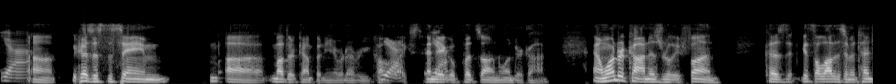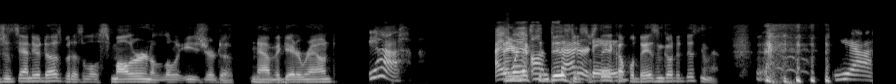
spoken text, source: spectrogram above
yeah. um, because it's the same uh, mother company or whatever you call Yeah, it. Like San yeah. Diego puts on WonderCon, and WonderCon is really fun because it gets a lot of the same attention San Diego does, but it's a little smaller and a little easier to navigate around. Yeah. I and you're went on Disney, so Saturday. stay a couple days and go to Disneyland. yeah,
